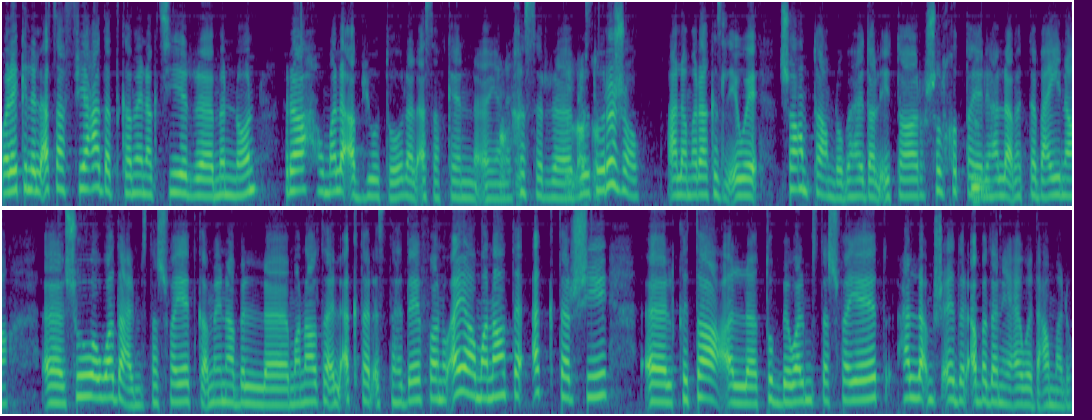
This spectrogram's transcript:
ولكن للأسف في عدد كمان كثير منهم راح وما لقى بيوته. للأسف كان يعني خسر بيوته رجعوا على مراكز الإيواء. شو عم تعملوا بهذا الإطار؟ شو الخطة يلي هلأ متبعينها؟ آه شو وضع المستشفيات كمان بالمناطق الأكثر استهدافا؟ وأي مناطق أكثر شيء آه القطاع الطبي والمستشفيات هلأ مش قادر ابدا يعاود عمله؟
